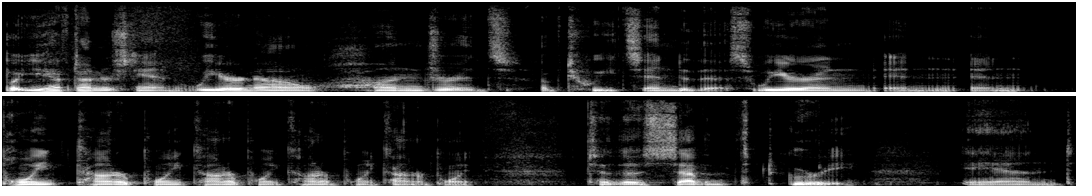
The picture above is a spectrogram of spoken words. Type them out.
but you have to understand, we are now hundreds of tweets into this. We are in, in, in point, counterpoint, counterpoint, counterpoint, counterpoint to the seventh degree. And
